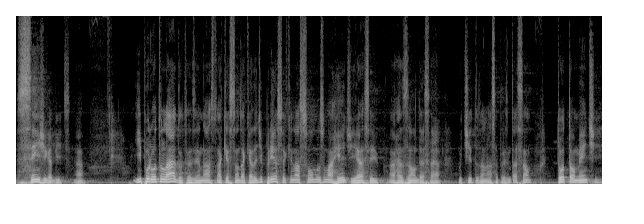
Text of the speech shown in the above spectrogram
100 gigabits. Tá? E, por outro lado, trazendo a questão da queda de preço, é que nós somos uma rede, e essa é a razão dessa, o título da nossa apresentação, totalmente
